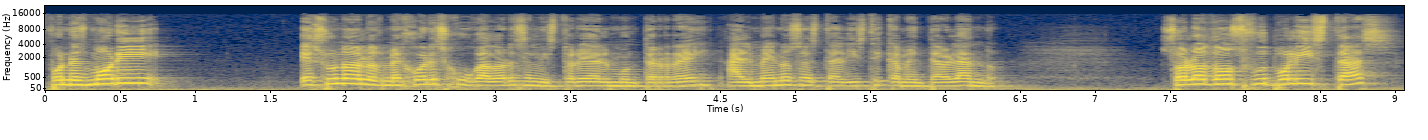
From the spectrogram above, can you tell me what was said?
Funes Mori es uno de los mejores jugadores en la historia del Monterrey, al menos estadísticamente hablando. Solo dos futbolistas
